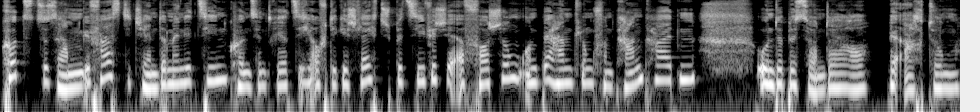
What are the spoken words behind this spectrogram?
Kurz zusammengefasst, die Gendermedizin konzentriert sich auf die geschlechtsspezifische Erforschung und Behandlung von Krankheiten unter besonderer Beachtung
